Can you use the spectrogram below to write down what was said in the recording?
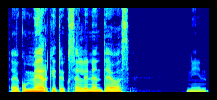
tai joku merkityksellinen teos, niin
